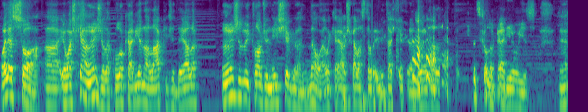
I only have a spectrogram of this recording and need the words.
olha só, ah, eu acho que a Ângela colocaria na lápide dela Ângelo e Claudinei chegando. Não, ela quer, acho que elas estão, ele está chegando. Né? Eles colocariam isso. Né?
